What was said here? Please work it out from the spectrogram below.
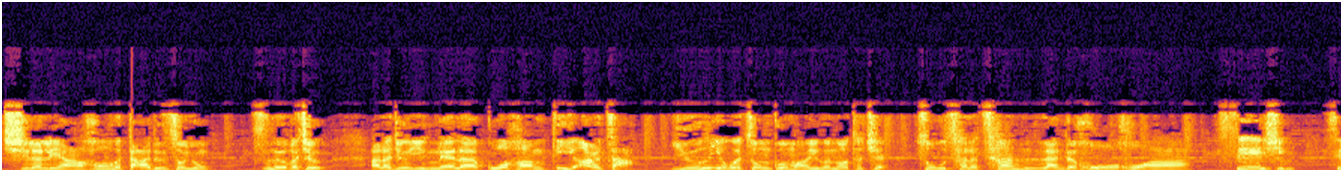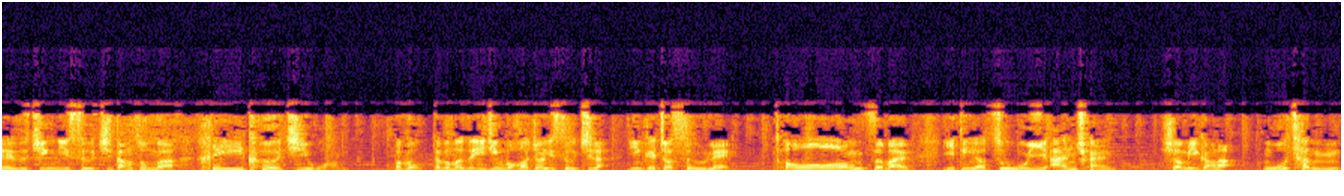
起了良好的带头作用。之后不久，阿拉就迎来了国行第二炸，又一位中国网友的 Note 7做出了灿烂的火花。三星才是今年手机当中的黑科技王。不过这个么子已经不好叫伊手机了，应该叫手雷。同志们一定要注意安全。小米讲了，我出五；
